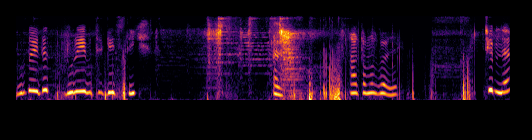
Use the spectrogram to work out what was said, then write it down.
Buradaydık. Burayı bitir geçtik. Evet. Haritamız böyle. Şimdi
